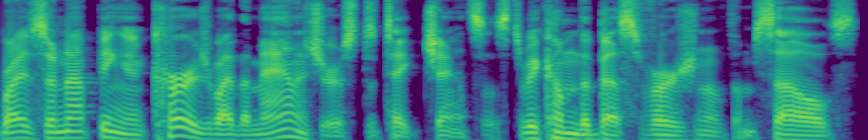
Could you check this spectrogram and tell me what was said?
Right? So they're not being encouraged by the managers to take chances, to become the best version of themselves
